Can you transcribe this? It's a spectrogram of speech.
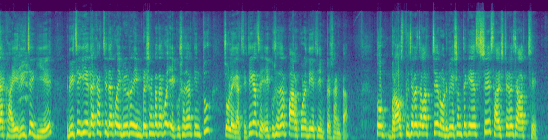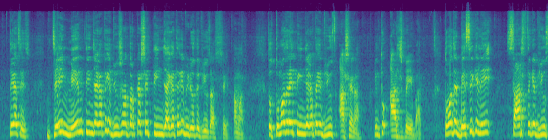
দেখাই রিচে গিয়ে রিচে গিয়ে দেখাচ্ছি, দেখো এই ভিডিওটার ইমপ্রেশনটা দেখো একুশ হাজার কিন্তু চলে গেছে, ঠিক আছে? একুশ হাজার পার করে দিয়েছে ইমপ্রেশনটা তো ব্রাউজ ফিচারে চালাচ্ছে নোটিফিকেশন থেকে এসছে সাজেস্টেডে চালাচ্ছে, ঠিক আছে? যেই মেন তিন জায়গা থেকে ভিউজ আসার দরকার, সেই তিন জায়গা থেকে ভিডিওতে ভিউজ আসছে আমার। তো তোমাদের এই তিন জায়গা থেকে ভিউজ আসে না, কিন্তু আসবে এবার। তোমাদের বেসিক্যালি সার্চ থেকে ভিউজ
